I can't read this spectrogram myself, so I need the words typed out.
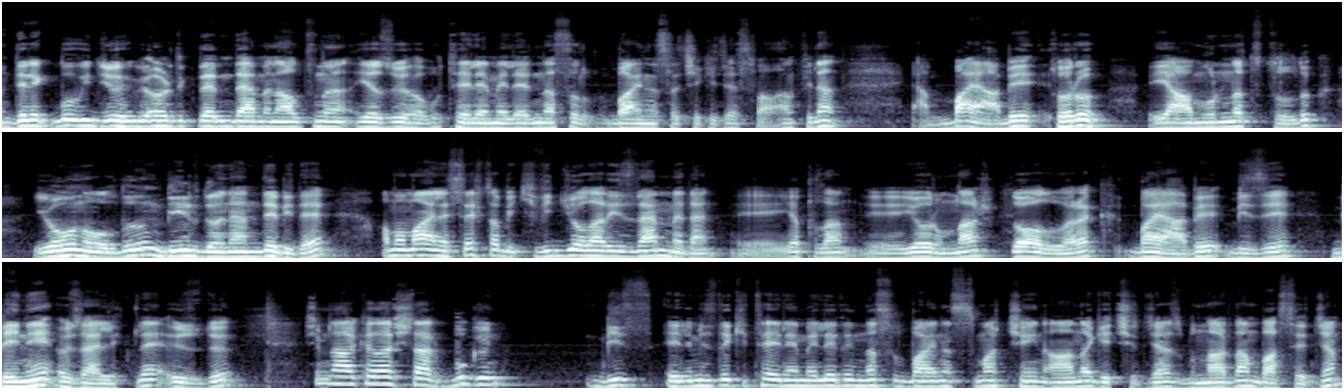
direkt bu videoyu gördüklerinde hemen altına yazıyor bu TLM'leri nasıl Binance'a çekeceğiz falan filan. Yani bayağı bir soru yağmuruna tutulduk. Yoğun olduğum bir dönemde bir de. Ama maalesef tabii ki videolar izlenmeden e, yapılan e, yorumlar doğal olarak bayağı bir bizi, beni özellikle üzdü. Şimdi arkadaşlar bugün biz elimizdeki TLM'leri nasıl Binance Smart Chain ağına geçireceğiz bunlardan bahsedeceğim.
